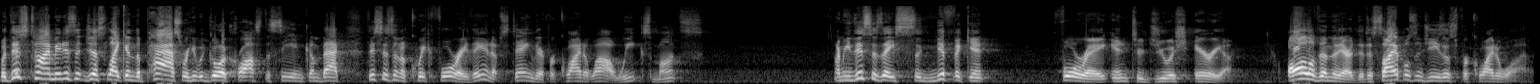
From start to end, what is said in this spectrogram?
But this time, it isn't just like in the past where he would go across the sea and come back. This isn't a quick foray. They end up staying there for quite a while weeks, months. I mean, this is a significant foray into Jewish area. All of them there, the disciples and Jesus for quite a while.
